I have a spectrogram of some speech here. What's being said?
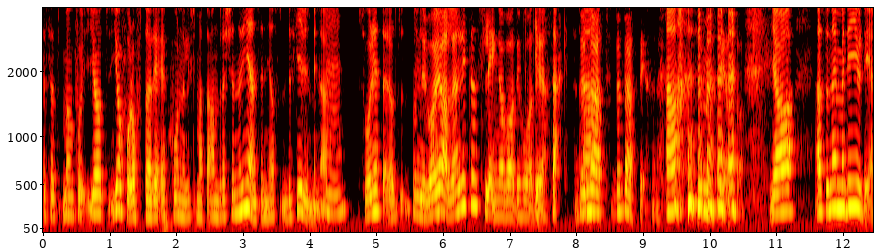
Så att man får, jag, jag får ofta reaktioner liksom att andra känner igen sig när jag beskriver mina Mm. svårigheter. Och, Och nu har ju alla en liten släng av ADHD. Exakt. Bemöt, bemöt det nu. Ja. Bemöt det alltså. Ja, alltså nej men det är ju det.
